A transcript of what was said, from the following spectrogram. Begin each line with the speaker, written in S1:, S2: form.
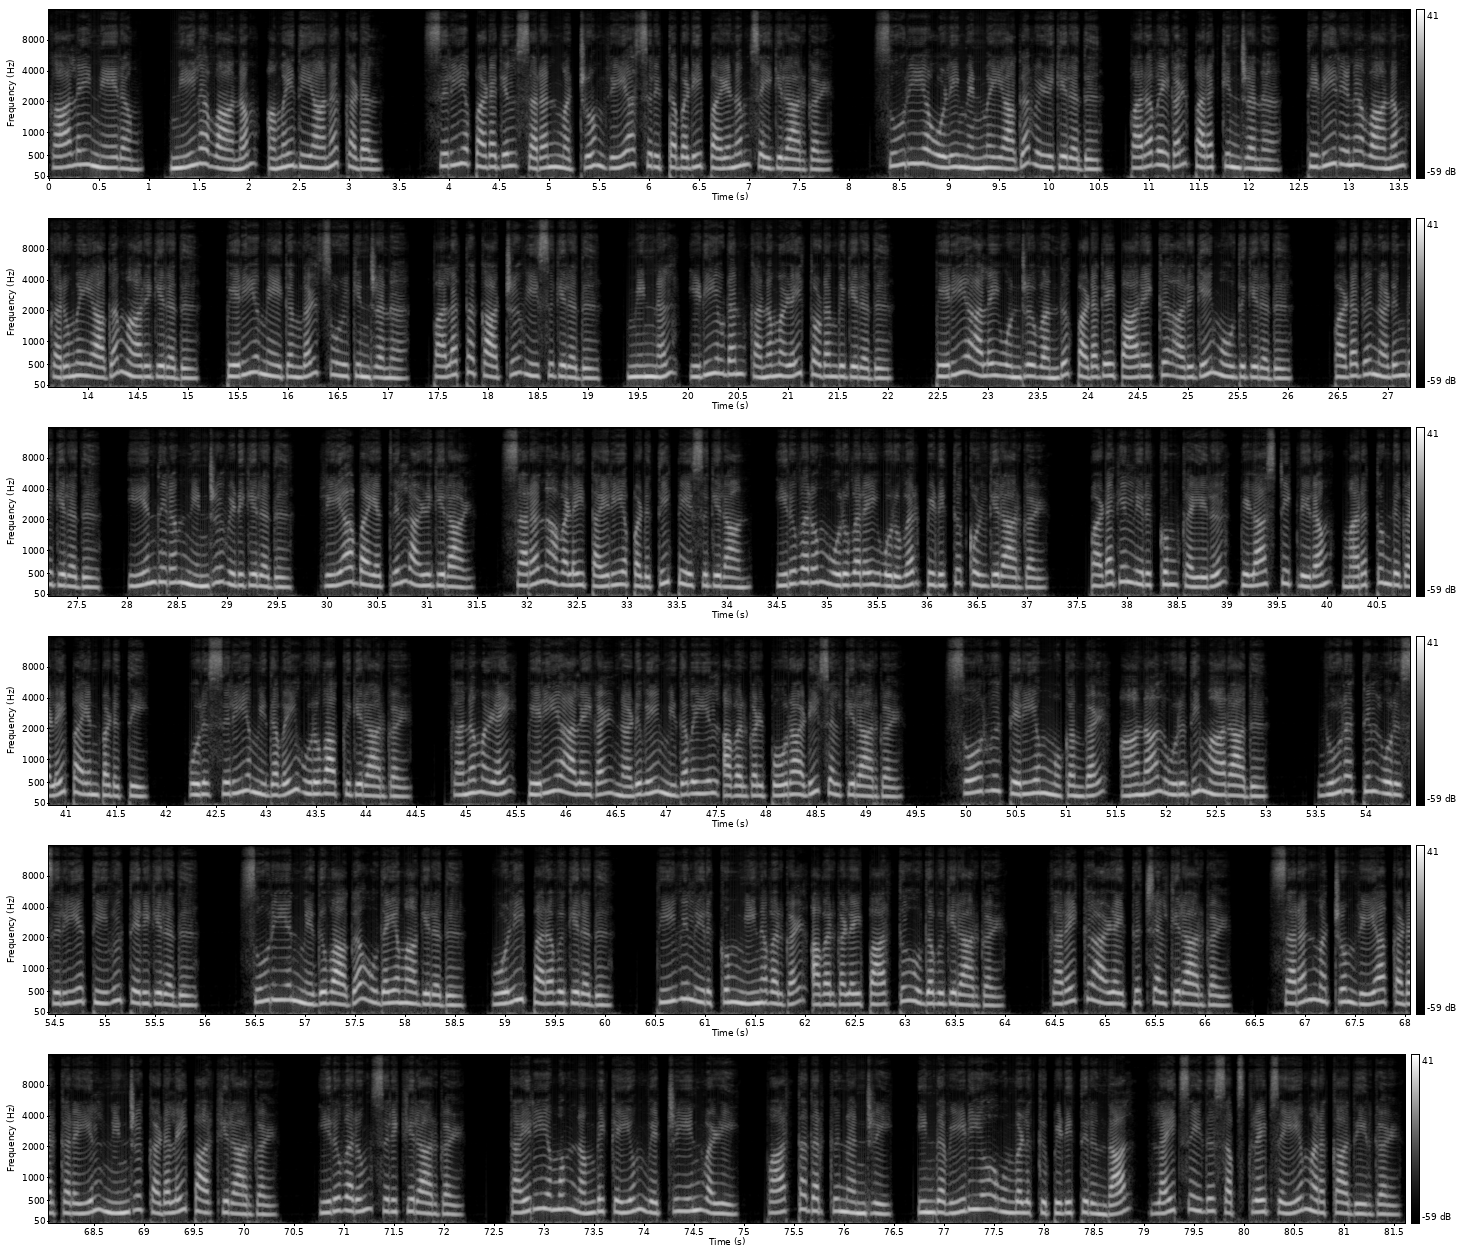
S1: காலை நேரம் நீலவானம் அமைதியான கடல். சிறிய படகில் சரண் மற்றும் ரியா சிரித்தபடி பயணம் செய்கிறார்கள். சூரிய ஒளி மென்மையாக விழுகிறது. பறவைகள் பறக்கின்றன. திடீரென வானம் கருமையாக மாறுகிறது. பெரிய மேகங்கள் சூழ்கின்றன. பலத்த காற்று வீசுகிறது. மின்னல் இடியுடன் கனமழை தொடங்குகிறது. பெரிய அலை ஒன்று வந்து படகை பாறைக்கு அருகே மோதுகிறது. படகு நடுங்குகிறது. இயந்திரம் நின்று விடுகிறது. ரியா பயத்தில் அழுகிறாள். சரண் அவளை தைரியப்படுத்தி பேசுகிறான். இருவரும் ஒருவரை ஒருவர் பிடித்துக் கொள்கிறார்கள். படகில் இருக்கும் கயிறு பிளாஸ்டிக் நிறம் மரத்துண்டுகளை பயன்படுத்தி ஒரு சிறிய மிதவை உருவாக்குகிறார்கள். கனமழை பெரிய அலைகள் நடுவே மிதவையில் அவர்கள் போராடி செல்கிறார்கள். சோர்வு தெரியும் முகங்கள் ஆனால் உறுதி மாறாது. தூரத்தில் ஒரு சிறிய தீவு தெரிகிறது. சூரியன் மெதுவாக உதயமாகிறது. ஒளி பரவுகிறது. தீவில் இருக்கும் மீனவர்கள் அவர்களை பார்த்து உதவுகிறார்கள். கரைக்கு அழைத்துச் செல்கிறார்கள். சரண் மற்றும் ரியா கடற்கரையில் நின்று கடலை பார்க்கிறார்கள். இருவரும் சிரிக்கிறார்கள். தைரியமும் நம்பிக்கையும் வெற்றியின் வழி. பார்த்ததற்கு நன்றி. இந்த வீடியோ உங்களுக்கு பிடித்திருந்தால் லைக் செய்து சப்ஸ்கிரைப் செய்ய மறக்காதீர்கள்.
